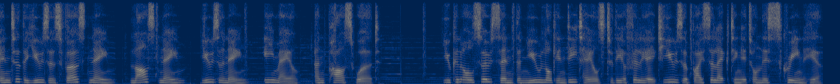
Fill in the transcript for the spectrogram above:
enter the user's first name, last name, username, email, and password. You can also send the new login details to the affiliate user by selecting it on this screen here.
